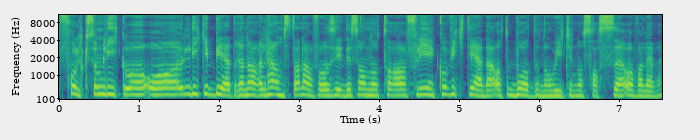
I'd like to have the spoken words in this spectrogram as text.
folk som liker, å, å, like bedre enn Arild Hermstad, da, for å si det sånn, å ta fly. Hvor viktig er det at både Norwegian og SAS overlever?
